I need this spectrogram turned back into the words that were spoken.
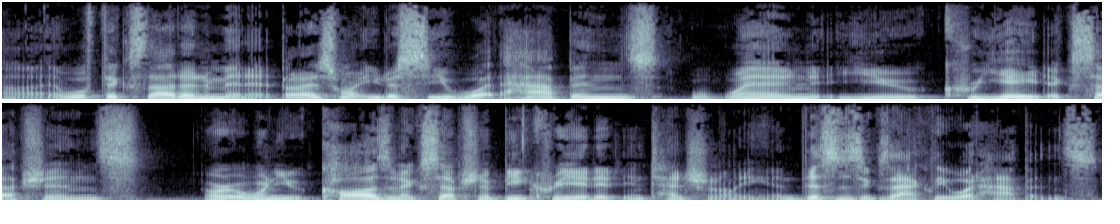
Uh, and we'll fix that in a minute. But I just want you to see what happens when you create exceptions or when you cause an exception to be created intentionally. And this is exactly what happens.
